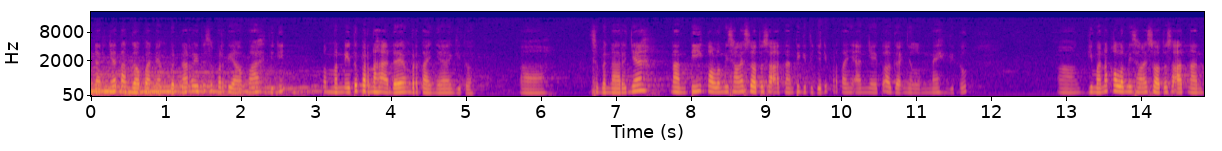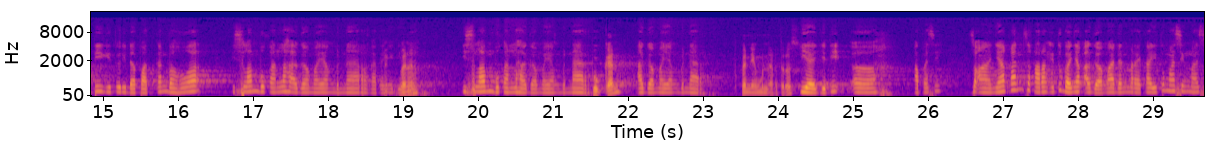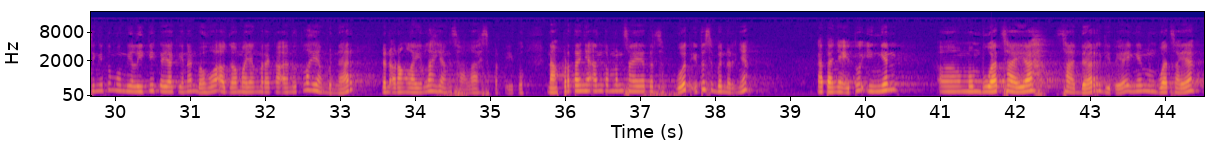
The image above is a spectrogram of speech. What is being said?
sebenarnya tanggapan yang benar itu seperti apa? Jadi temen itu pernah ada yang bertanya gitu. Uh, sebenarnya nanti kalau misalnya suatu saat nanti gitu, jadi pertanyaannya itu agak nyeleneh gitu. Uh, gimana kalau misalnya suatu saat nanti gitu didapatkan bahwa Islam bukanlah agama yang benar katanya gitu. Islam bukanlah agama yang benar. Bukan? Agama yang benar. Bukan yang benar terus? Iya, jadi uh, apa sih? Soalnya kan sekarang itu banyak agama dan mereka itu masing-masing itu memiliki keyakinan bahwa agama yang mereka anutlah yang benar dan orang lainlah yang salah seperti itu. Nah pertanyaan teman saya tersebut itu sebenarnya katanya itu ingin e, membuat saya sadar gitu ya, ingin membuat saya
